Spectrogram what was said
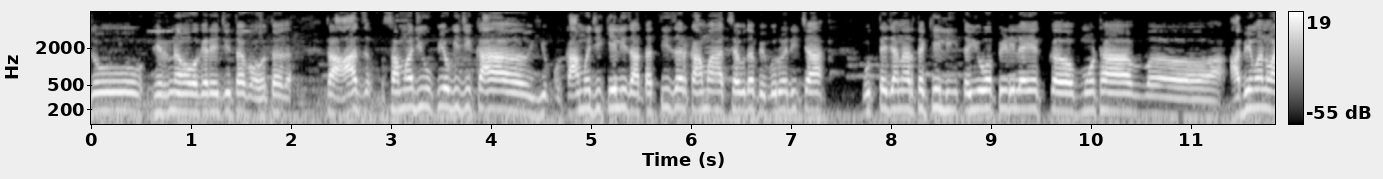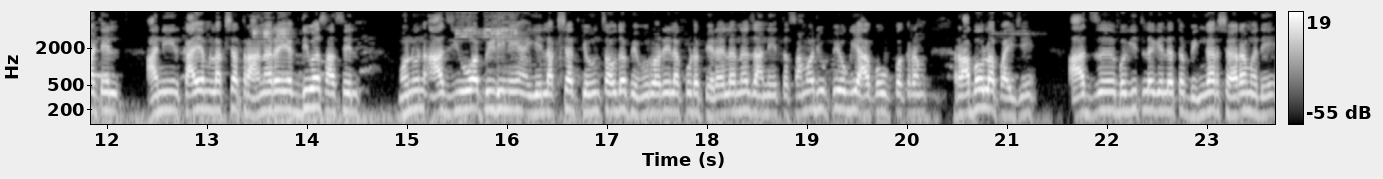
जो फिरणं वगैरे जिथं होतं तर आज समाजी उपयोगी जी का कामं जी केली जातात ती जर कामं आज चौदा फेब्रुवारीच्या उत्तेजनार्थ केली तर युवा पिढीला एक मोठा अभिमान वाटेल. आणि कायम लक्षात राहणारा एक दिवस असेल. म्हणून आज युवा पिढीने हे लक्षात घेऊन चौदा फेब्रुवारीला कुठं फिरायला न जाणे तर समाज उपयोगी हा उपक्रम राबवला पाहिजे. आज बघितलं गेलं तर भिंगार शहरामध्ये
